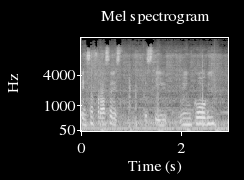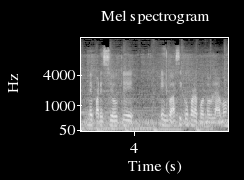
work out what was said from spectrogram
Esa frase de Stephen Covey me pareció que es básico para cuando hablamos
